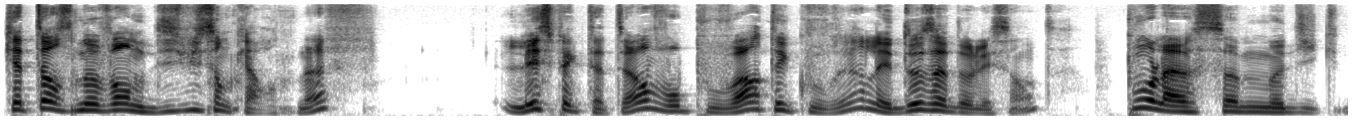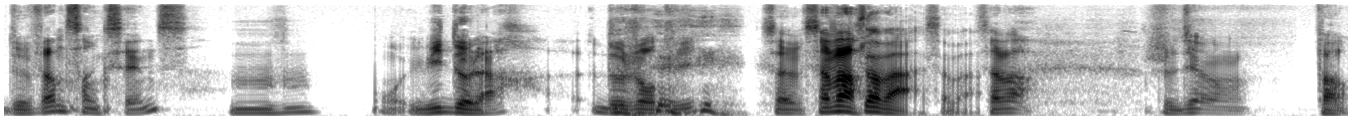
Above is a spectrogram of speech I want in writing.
14 novembre 1849, les spectateurs vont pouvoir découvrir les deux adolescentes pour la somme modique de 25 cents, Mhm. bon, 8 dollars d'aujourd'hui. ça, ça va, ça, Ça va, ça va. va. Je veux dire, enfin,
